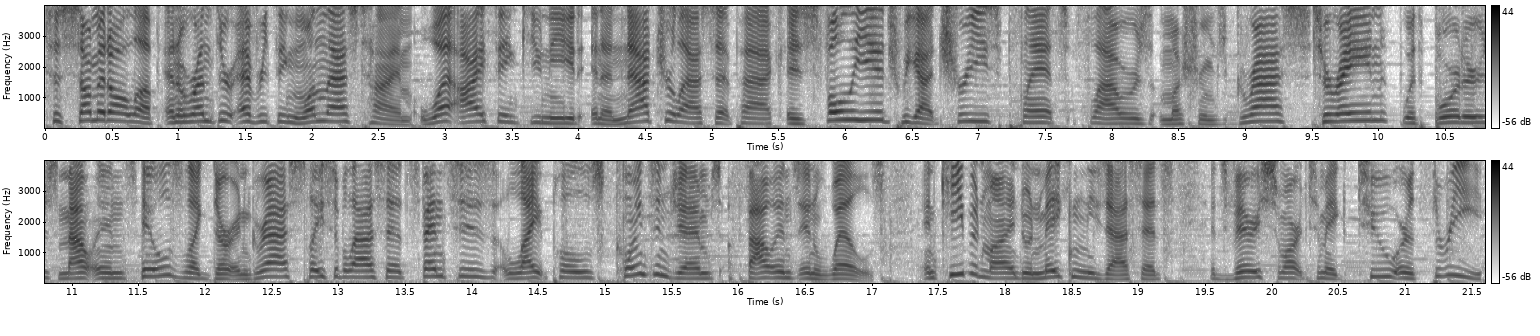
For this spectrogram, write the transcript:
to sum it all up and run through everything one last time, what I think you need in a natural asset pack is foliage. We got trees, plants, flowers, mushrooms, grass, terrain with borders, mountains, hills like dirt and grass, placeable assets, fences, light poles, coins and gems, fountains, and wells. And keep in mind when making these assets, it's very smart to make two or three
